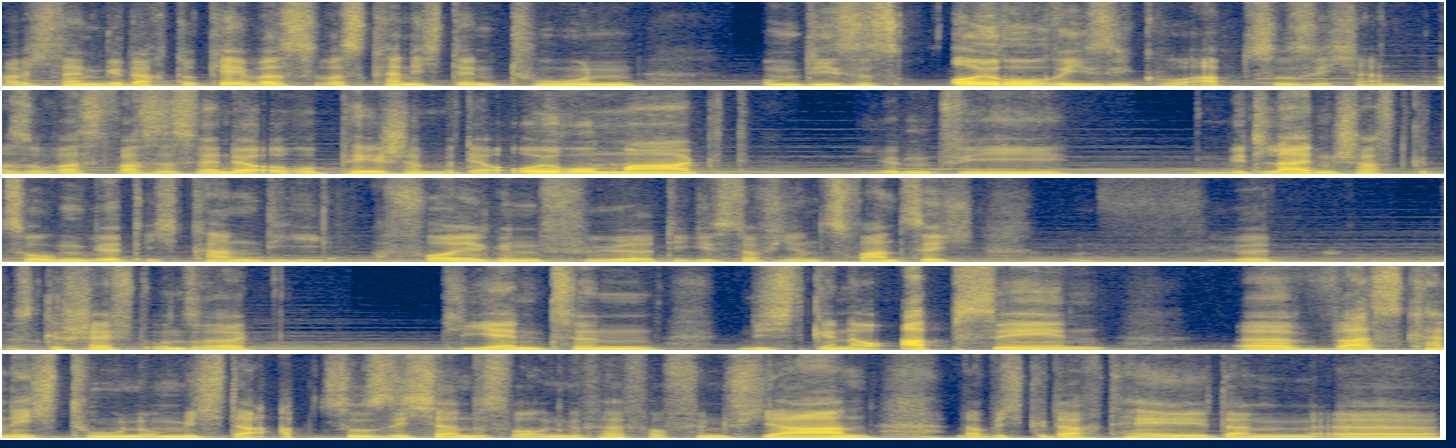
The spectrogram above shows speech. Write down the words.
habe ich dann gedacht, okay, was, was kann ich denn tun, um dieses Euro-Risiko abzusichern. Also was, was ist, wenn der europäische, der Euromarkt irgendwie in Mitleidenschaft gezogen wird? Ich kann die Folgen für Digistore24 und für das Geschäft unserer Klienten nicht genau absehen. Äh, was kann ich tun, um mich da abzusichern? Das war ungefähr vor fünf Jahren. Da habe ich gedacht, hey, dann äh,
